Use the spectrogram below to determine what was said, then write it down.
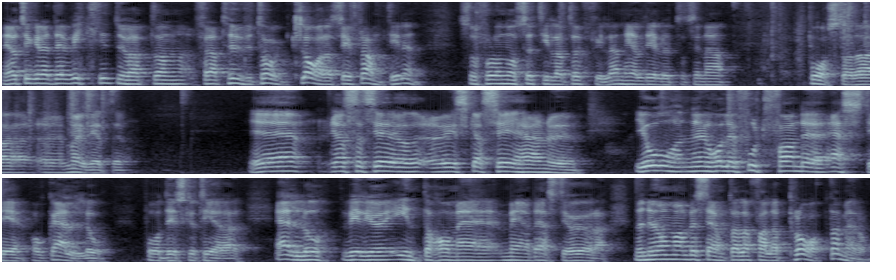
Men jag tycker att det är viktigt nu att de, för att överhuvudtaget klara sig i framtiden, så får de nog se till att uppfylla en hel del av sina påstådda eh, möjligheter. Eh, jag ska se, vi ska se här nu. Jo, nu håller fortfarande SD och LO på att diskutera. LO vill ju inte ha med, med SD att göra. Men nu har man bestämt i alla fall att prata med dem.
